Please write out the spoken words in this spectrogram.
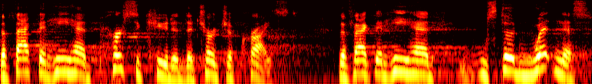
the fact that he had persecuted the church of Christ, the fact that he had stood witness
